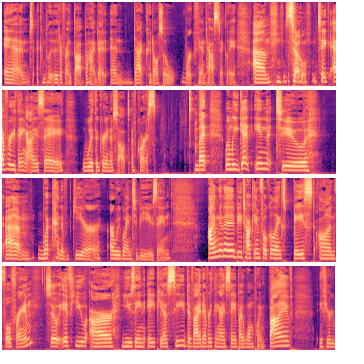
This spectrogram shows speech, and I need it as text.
and a completely different thought behind it, and that could also work fantastically. Um, so take everything I say with a grain of salt, of course. But when we get into um, what kind of gear are we going to be using? I'm going to be talking focal lengths based on full frame. So if you are using APS-C, divide everything I say by 1.5. If you're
